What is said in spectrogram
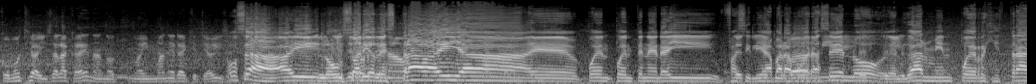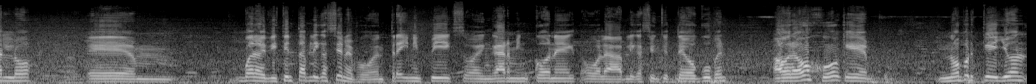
¿Cómo te avisa la cadena? No, no hay manera de que te avise. O sea, hay los usuarios de. Strava ahí ya eh, pueden, pueden tener ahí facilidad de para poder Garmin, hacerlo, de- el Garmin puede registrarlo. eh, bueno, hay distintas aplicaciones, pues, en Training Peaks o en Garmin Connect o la aplicación que ustedes ocupen. Ahora, ojo que no porque yo,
